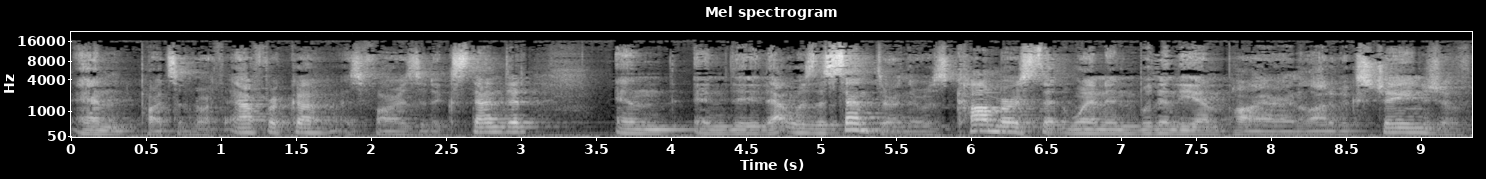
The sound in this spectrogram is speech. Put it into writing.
and parts of North Africa, as far as it extended. And, and the, that was the center. And there was commerce that went in within the empire, and a lot of exchange of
